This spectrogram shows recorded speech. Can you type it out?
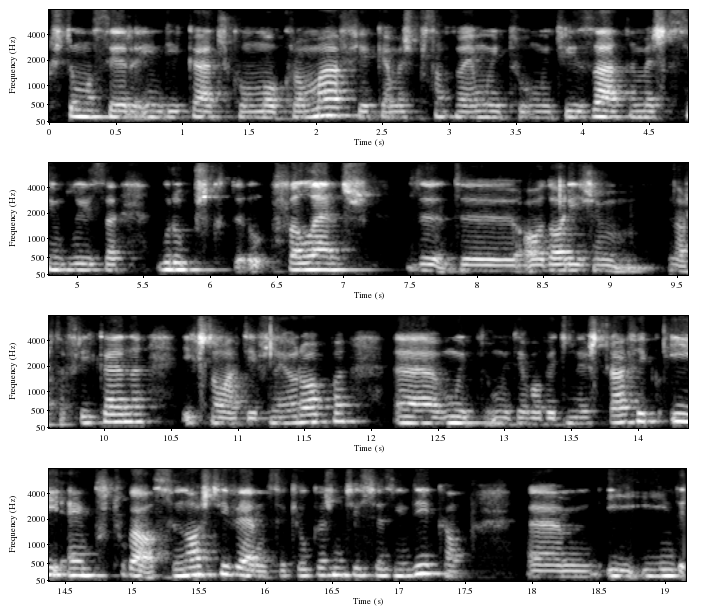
costumam ser indicados como mocromáfia, que é uma expressão que não é muito, muito exata, mas que simboliza grupos que, falantes de, de, ou de origem norte-africana e que estão ativos na Europa, uh, muito, muito envolvidos neste tráfico. E em Portugal, se nós tivermos aquilo que as notícias indicam, um, e, e ainda,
